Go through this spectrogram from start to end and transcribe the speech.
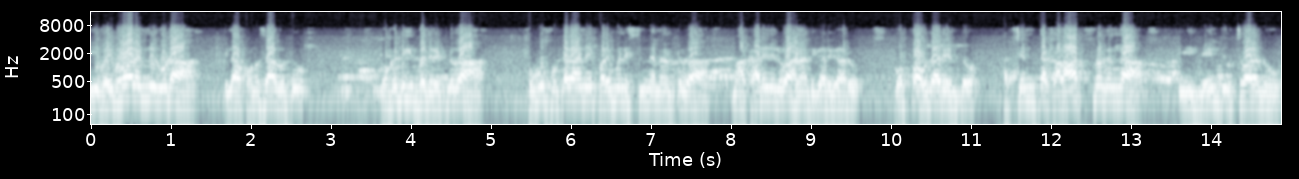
ఈ వైభవాలన్నీ కూడా ఇలా కొనసాగుతూ ఒకటికి పది రెట్లుగా పువ్వు పుట్టగానే పరిమణిస్తుంది అన్నట్టుగా మా కార్యనిర్వహణాధికారి గారు గొప్ప ఔదార్యంతో అత్యంత కళాత్మకంగా ఈ జయంతి ఉత్సవాలను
